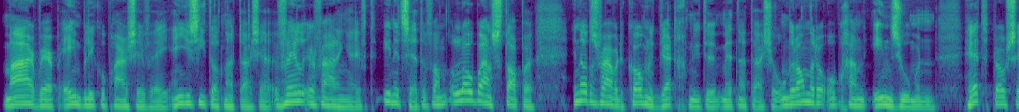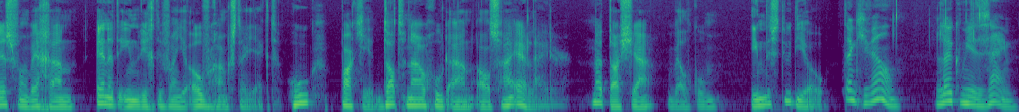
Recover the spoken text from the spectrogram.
Maar werp één blik op haar cv en je ziet dat Natasja veel ervaring heeft in het zetten van loopbaanstappen. En dat is waar we de komende 30 minuten met Natasja onder andere op gaan inzoomen. Het proces van weggaan en het inrichten van je overgangstraject. Hoe pak je dat nou goed aan als HR-leider? Natasja, welkom in de studio. Dankjewel. Leuk om hier te zijn.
